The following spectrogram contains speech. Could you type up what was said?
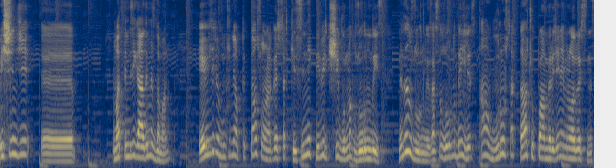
Beşinci e, maddemize geldiğimiz zaman evlerin lootunu yaptıktan sonra arkadaşlar kesinlikle bir kişiyi vurmak zorundayız. Neden zorundayız? Aslında zorunda değiliz ama vurursak daha çok puan vereceğine emin olabilirsiniz.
